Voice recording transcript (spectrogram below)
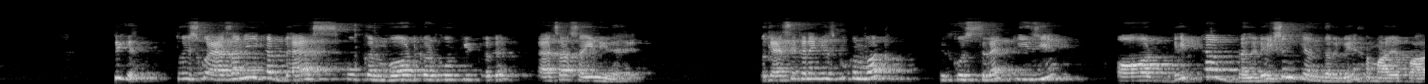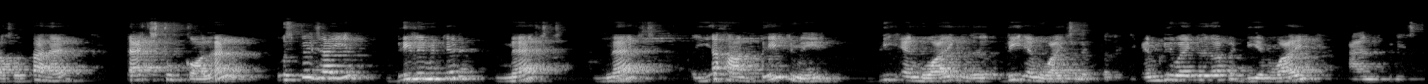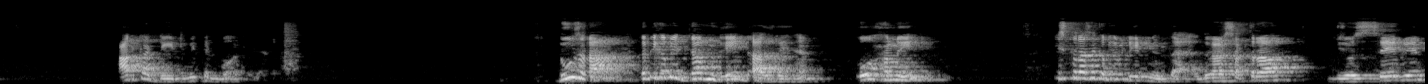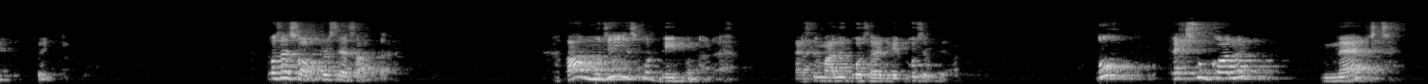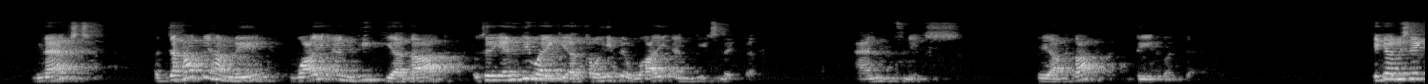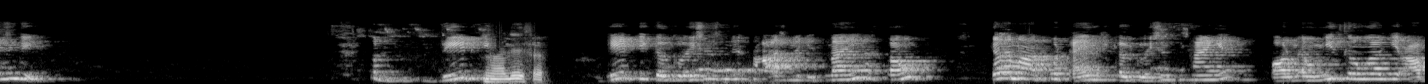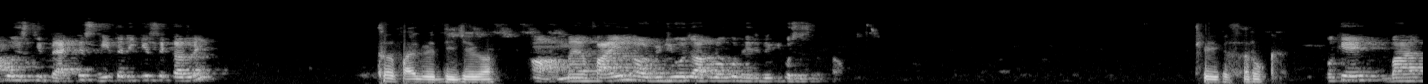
ठीक है? तो इसको ऐसा नहीं कि डैश को कन्वर्ट कर दो कि ऐसा सही नहीं रहेगा तो कैसे करेंगे इसको कन्वर्ट इसको सिलेक्ट कीजिए और डेटा वैलिडेशन के अंदर में हमारे पास होता है टैक्स टू कॉलन उस पर जाइए डिलिमिटेड नेक्स्ट नेक्स्ट यहाँ डेट में D M Y D M Y select कर लीजिए। एम डी वाई की जगह पे D M Y and finish आपका डेट में कन्वर्ट हो जाएगा दूसरा कभी कभी जब हम डेट डालते हैं तो हमें इस तरह से कभी कभी डेट मिलता है। दो हज़ार सत्रह ज़ीरो सेवन ट्वेंटी बहुत सारे सॉफ्टवेयर से ऐसा आता है। हाँ मुझे इसको डेट बनाना है। ऐसे लीजिए बहुत सारे डेट हो सकते हैं। तो text to column next next जहाँ पे हमने वाई एंड डी किया था उसे एन डी वाई किया था वहीं पे वाई एंड डी सिलेक्ट करें। एंड फिनिश ये आपका डेट बन जाए ठीक है अभिषेक सिंह जी? तो डेट की हाँ जी सर डेट की कैलकुलेशन में आज मैं इतना ही रखता हूँ। कल हम आपको टाइम की कैलकुलेशन सिखाएँगे और मैं उम्मीद करूँगा कि आप लोग इसकी प्रैक्टिस सही तरीके से कर लें। सर फ़ाइल भेज दीजिएगा। हाँ मैं फ़ाइल और वीडियो जो आप लोगों को भेजने की कोशिश करता हूँ। ठीक है सर ओके। Okay bye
